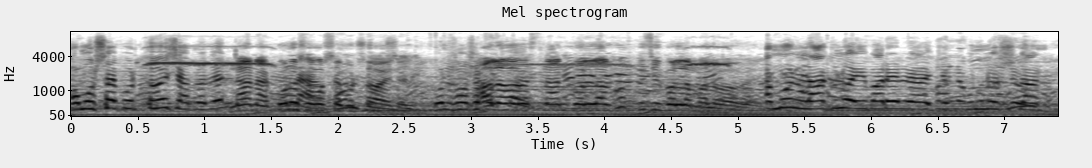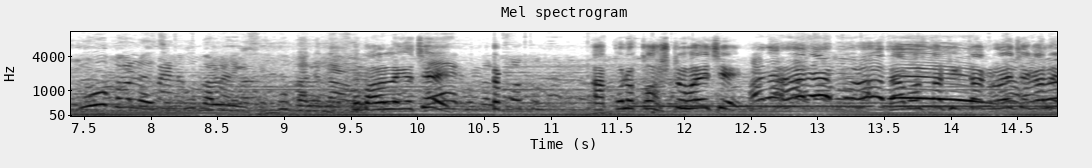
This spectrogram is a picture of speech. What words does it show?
সমস্যায় পড়তে হয়েছে আপনাদের? না না কোনো সমস্যা পড়তে হয় না কোনো সমস্যা ভালোভাবে স্নান করলাম সবকিছু করলাম ভালোভাবে। কেমন লাগল এবারের যে পুণ্য স্নান? খুব ভালো হয়েছে খুব ভালো লেগেছে খুব ভালো লেগেছে। খুব ভালো লেগেছে? আর কোনো কষ্ট হয়েছে? ব্যবস্থা ঠিকঠাক রয়েছে এখানে?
